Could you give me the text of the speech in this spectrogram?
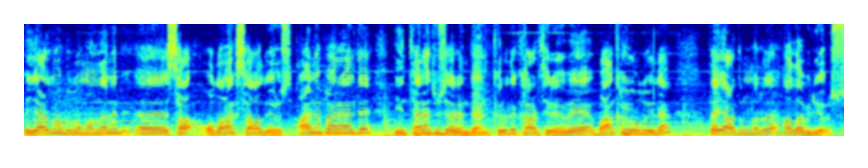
e, yardıma bulunmalarına e, olanak sağlıyoruz. Aynı paralelde internet üzerinden kredi kartıyla veya banka yoluyla da yardımları alabiliyoruz.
